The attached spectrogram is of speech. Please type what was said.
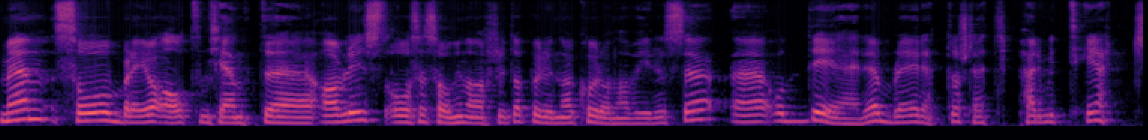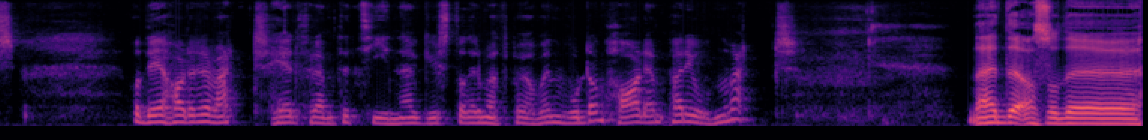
Men så ble jo alt som kjent eh, avlyst, og sesongen avslutta pga. koronaviruset. eh, Og dere ble rett og slett permittert. Og det har dere vært helt frem til 10. august da dere møtte på jobben. Hvordan har den perioden vært? Nei, det, altså det,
